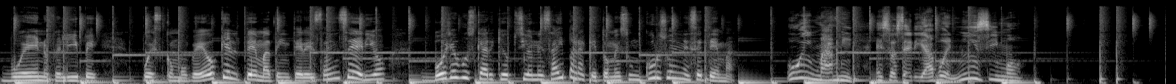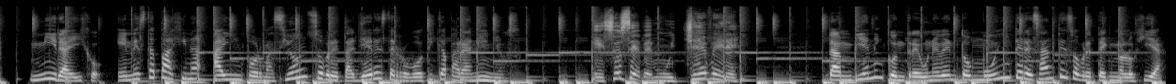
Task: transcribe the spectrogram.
Bueno, Felipe, pues como veo que el tema te interesa en serio, voy a buscar qué opciones hay para que tomes un curso en ese tema. Uy, mami, eso sería buenísimo. Mira, hijo, en esta página hay información sobre talleres de robótica para niños. Eso se ve muy chévere. También encontré un evento muy interesante sobre tecnología.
